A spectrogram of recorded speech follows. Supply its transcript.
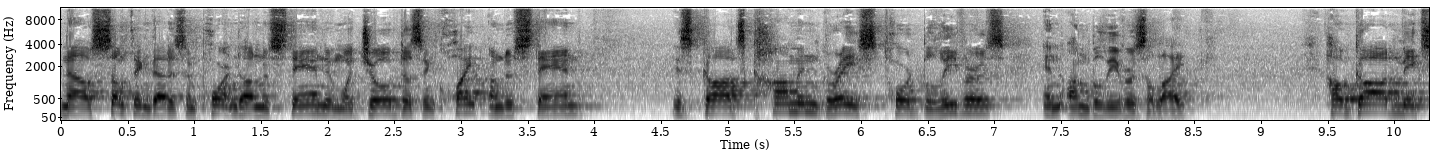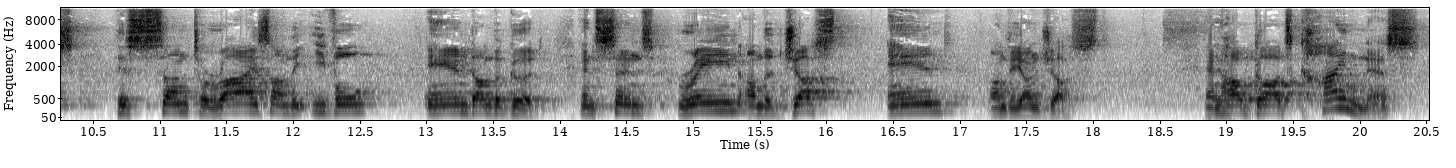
Now, something that is important to understand and what Job doesn't quite understand is God's common grace toward believers and unbelievers alike how God makes his sun to rise on the evil and on the good, and sends rain on the just and on the unjust. And how God's kindness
